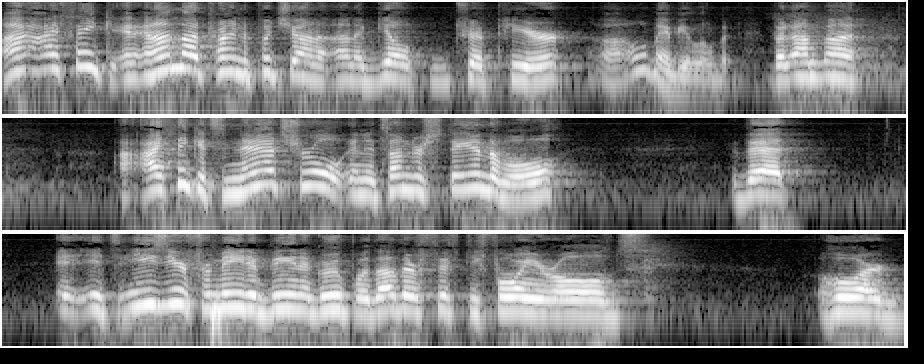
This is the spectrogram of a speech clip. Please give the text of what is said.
I, I think, and, and, I'm not trying to put you on a, on a guilt trip here, uh, well, maybe a little bit, but I'm, uh, I think it's natural and it's understandable that it's easier for me to be in a group with other 54 year olds who are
